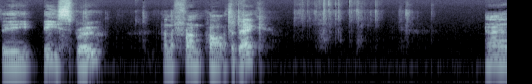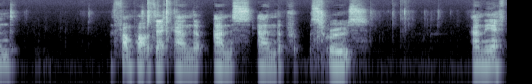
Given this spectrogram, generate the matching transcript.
The E sprue and the front part of the deck and the front part of the deck and the and and the screws. And the F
